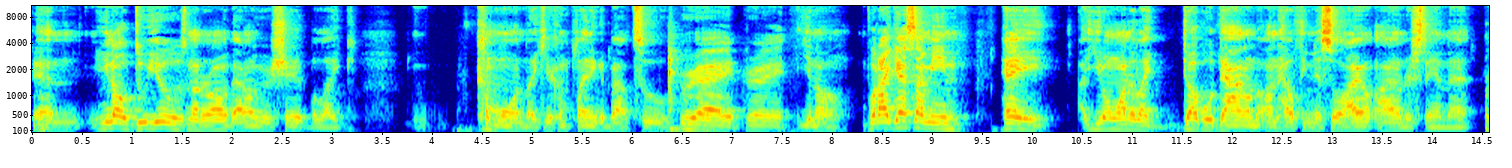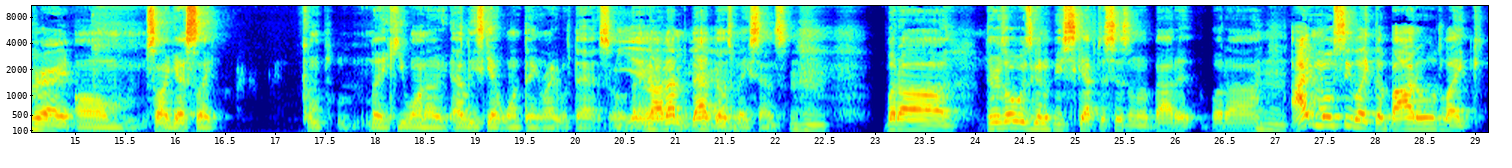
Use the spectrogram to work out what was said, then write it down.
and you know do you there's nothing wrong with that i don't give a shit but like come on like you're complaining about too right, right. you know but i guess i mean hey you don't want to like double down on the unhealthiness so i i understand that Right. um so i guess like com- like you want to at least get one thing right with that so Yeah, no that that yeah. does make sense hmm but uh there's always going to be skepticism about it but uh Mhm. i mostly like the bottled like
